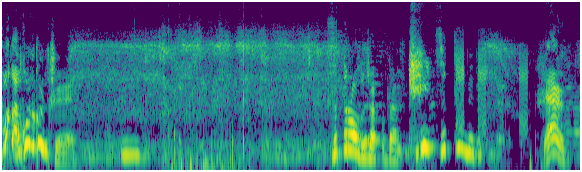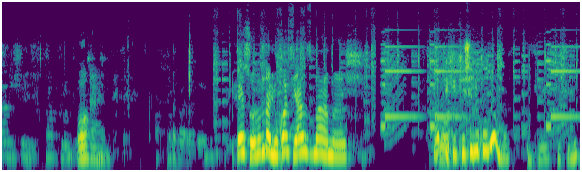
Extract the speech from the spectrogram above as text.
Bu da korkunç. Zıttır olacak burada. Ki zıttım dedim. Gel. Oh. Ve sonunda Lucas yazmamış. Lan iki kişilik oluyor mu? İki kişilik.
